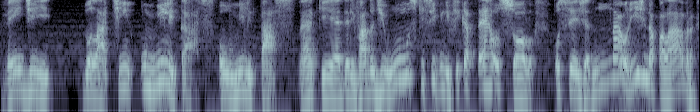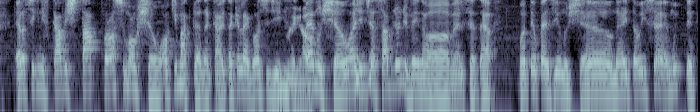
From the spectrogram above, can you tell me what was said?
vem de do latim humilitas ou humilitas, né, que é derivado de humus, que significa terra ou solo. Ou seja, na origem da palavra, ela significava estar próximo ao chão. Ó, que bacana, cara. Então, aquele negócio de hum, pé no chão, a gente já sabe de onde vem, não, ó, velho. Você tá, manter o pezinho no chão, né? Então isso é muito tempo.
